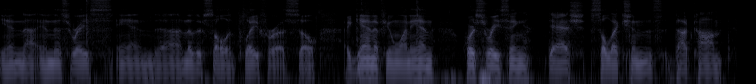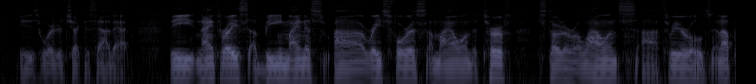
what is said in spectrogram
in uh, in this race, and uh, another solid play for us. So again, if you want in, horse racing selections.com is where to check us out at. The ninth race, a B minus uh, race for us, a mile on the turf. Starter allowance, uh, three year olds and up.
